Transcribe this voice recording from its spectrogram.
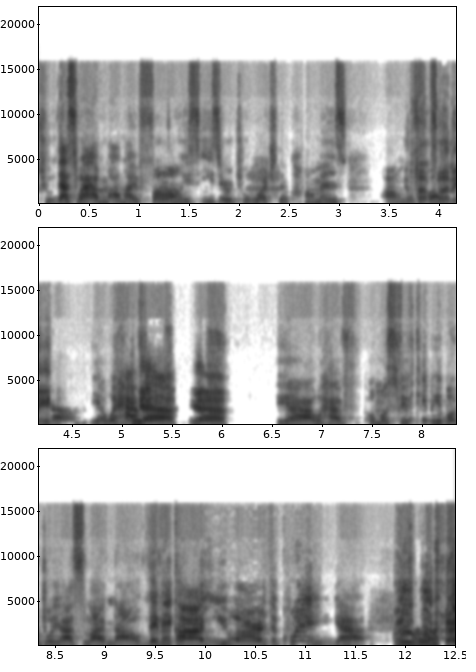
to. That's why I'm on my phone. It's easier to watch the comments on the phone. funny? Yeah, yeah. We have yeah yeah Yeah, we have almost 50 people joining us live now. Viveka, you are the queen. Yeah. So,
